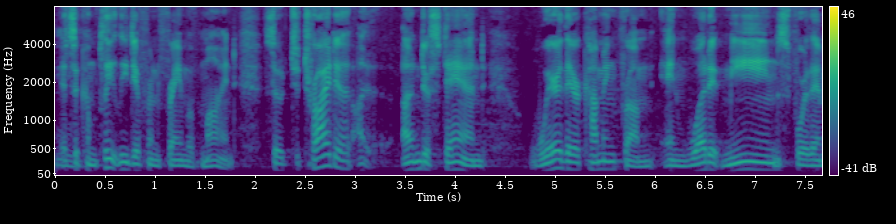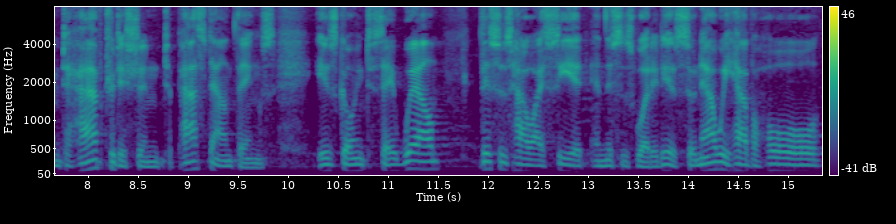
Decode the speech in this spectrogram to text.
Mm. It's a completely different frame of mind. So to try to uh, understand where they're coming from and what it means for them to have tradition, to pass down things, is going to say, well, this is how I see it and this is what it is. So now we have a whole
